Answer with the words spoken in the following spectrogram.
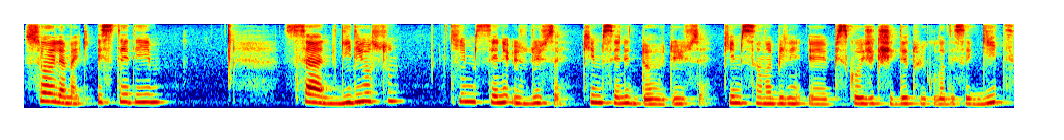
Söylemek istediğim sen gidiyorsun kim seni üzdüyse, kim seni dövdüyse, kim sana bilin, e, psikolojik şiddet uyguladıysa git.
